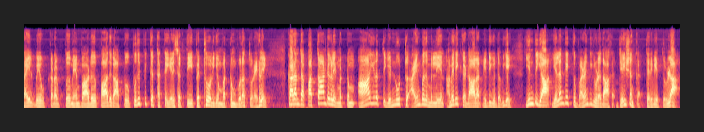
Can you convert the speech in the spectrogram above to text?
ரயில்வே உட்கடப்பு மேம்பாடு பாதுகாப்பு புதுப்பிக்கத்தக்க எரிசக்தி பெட்ரோலியம் மற்றும் உரத்துறைகளில் கடந்த பத்தாண்டுகளில் மட்டும் ஆயிரத்து எண்ணூற்று ஐம்பது மில்லியன் அமெரிக்க டாலர் நிதியுதவியை இந்தியா இலங்கைக்கு வழங்கியுள்ளதாக ஜெய்சங்கர் தெரிவித்துள்ளார்.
